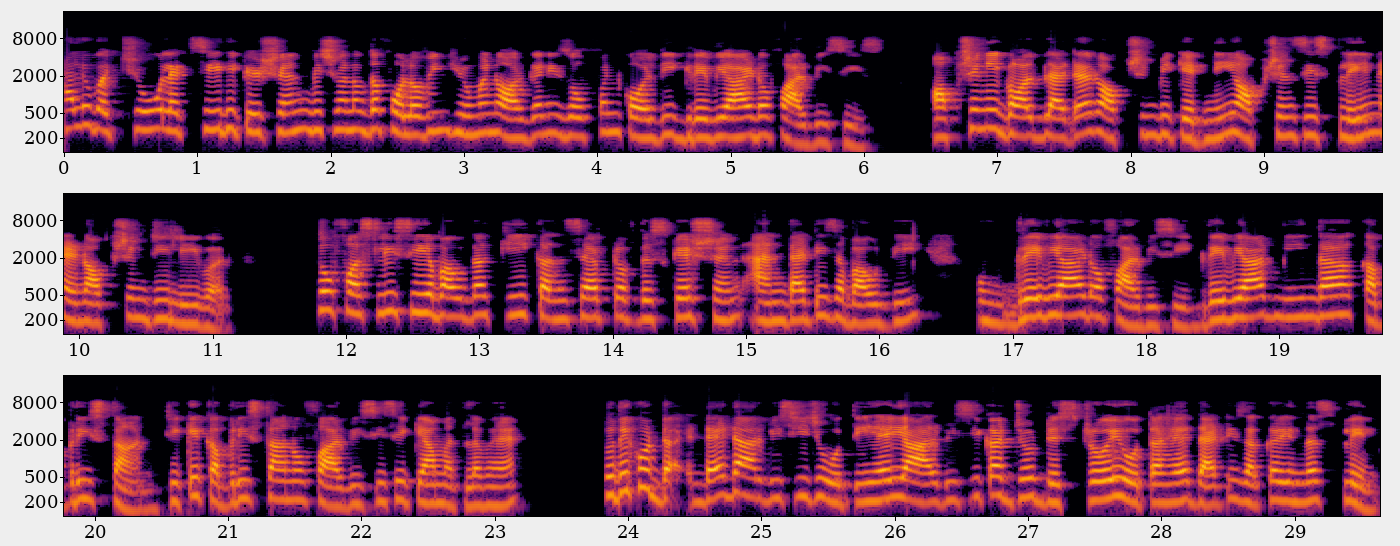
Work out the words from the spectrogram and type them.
हेलो बच्चो let see the which one of the following human organ is open called the graveyard of RBCs option A gall bladder option B kidney option C spleen and option D liver so firstly see about the key concept of this question and that is about the graveyard of RBC graveyard mean the कब्रिस्तान. ठीक है, कब्रिस्तान ऑफ़ आरबीसी से क्या मतलब है? तो देखो डेड आरबीसी जो होती है, या आरबीसी का जो डिस्ट्रॉय होता है that is occur in the spleen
